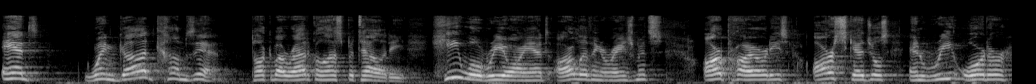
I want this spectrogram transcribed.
And when God comes in, talk about radical hospitality, he will reorient our living arrangements, our priorities, our schedules, and reorder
